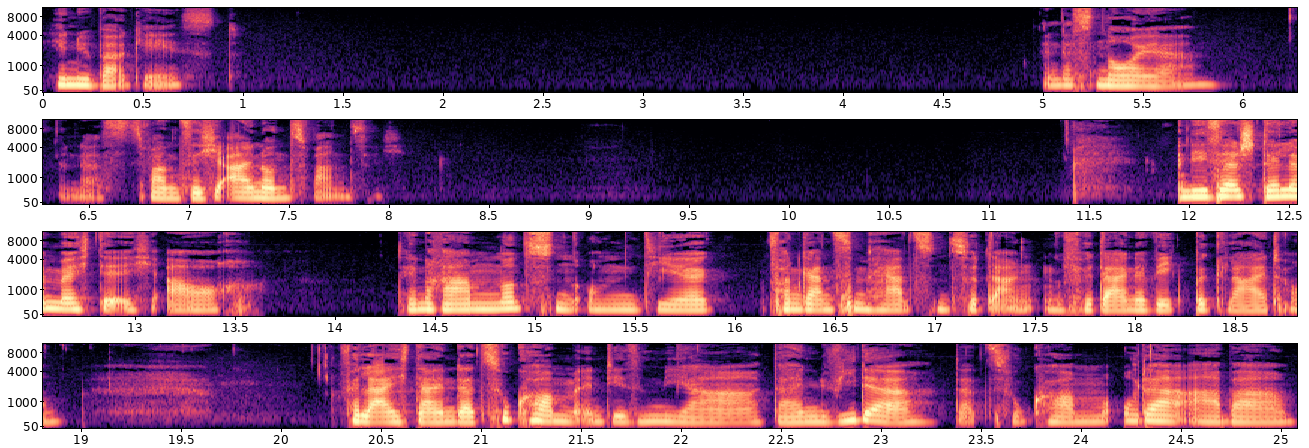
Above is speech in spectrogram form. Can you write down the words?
hinübergehst. In das Neue, in das 2021. An dieser Stelle möchte ich auch den Rahmen nutzen, um dir von ganzem Herzen zu danken für deine Wegbegleitung. Vielleicht dein Dazukommen in diesem Jahr, dein Wieder Dazukommen oder aber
